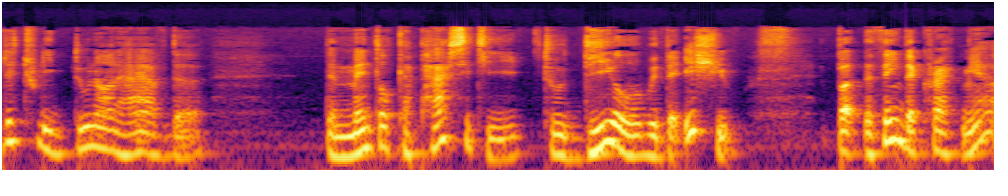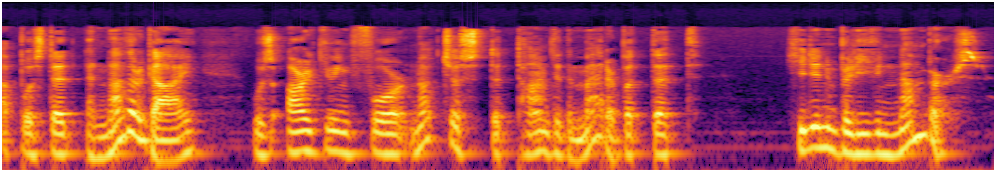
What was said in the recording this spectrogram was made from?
literally do not have the the mental capacity to deal with the issue. But the thing that cracked me up was that another guy was arguing for not just that time didn't matter, but that he didn't believe in numbers.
